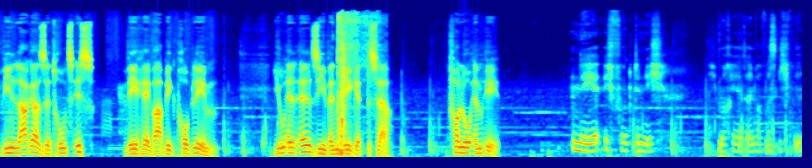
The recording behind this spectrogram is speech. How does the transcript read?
Wie Lager Setruts is. Wehe war big Problem. ULL sie wenn we get sir. Follow. ME. Nee, ich folge dir nicht. Ich mache jetzt einfach, was ich will.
